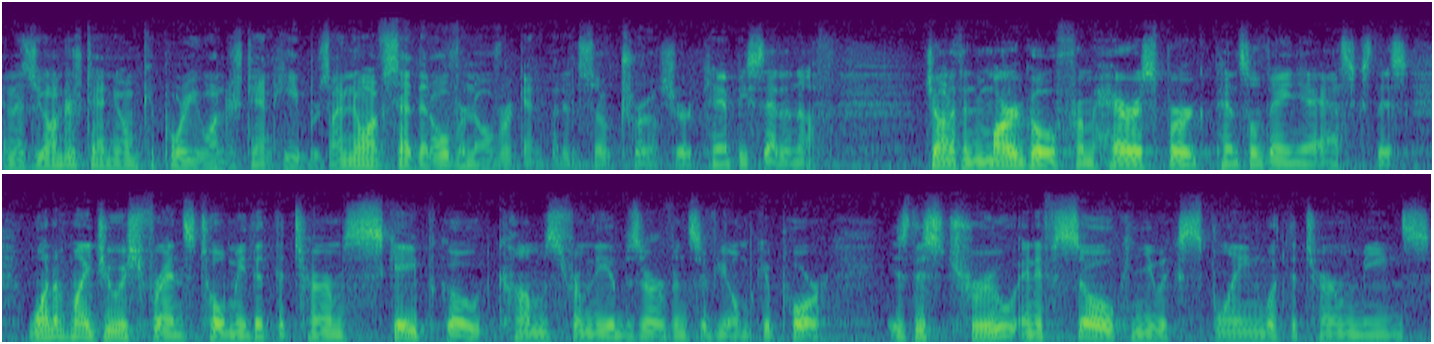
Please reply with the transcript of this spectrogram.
And as you understand Yom Kippur, you understand Hebrews. I know I've said that over and over again, but it's so true. Sure, it can't be said enough. Jonathan Margot from Harrisburg, Pennsylvania asks this. One of my Jewish friends told me that the term scapegoat comes from the observance of Yom Kippur. Is this true? And if so, can you explain what the term means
